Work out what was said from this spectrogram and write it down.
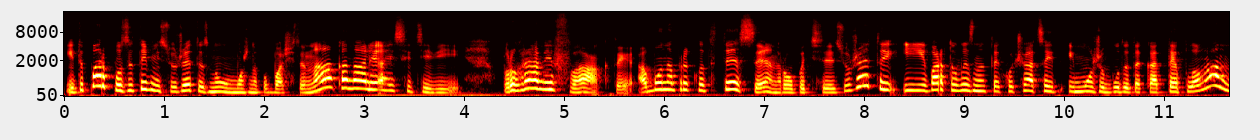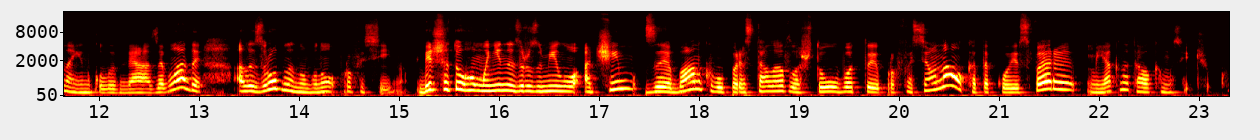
І тепер позитивні сюжети знову можна побачити на каналі ICTV, в програмі Факти або, наприклад, ТСН робить сюжети, і варто визнати, хоча це і може бути така тепла ванна інколи для зевлади, але зроблено воно професійно. Більше того, мені не зрозуміло, а чим Банкову перестала влаштовувати професіоналка такої сфери, як Наталка Мосійчук.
